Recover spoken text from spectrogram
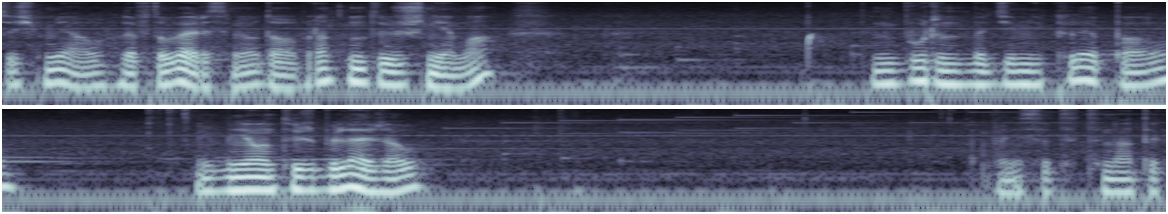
Coś miał, leftovers miał, dobra, no to już nie ma. Ten burn będzie mi klepał. Jakby nie on, to już by leżał. Bo niestety ten atak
